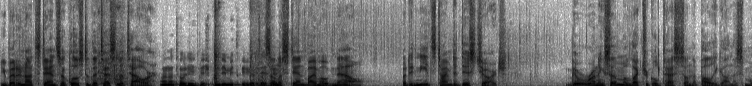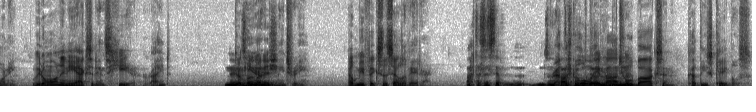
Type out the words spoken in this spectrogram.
you better not stand so close to the Tesla tower. Anatoly, ich bin Dimitri. It is on a standby mode now, but it needs time to discharge. They were running some electrical tests on the polygon this morning. We don't want any accidents here, right? Nee, das wollen wir nicht. Dimitri. Help me fix this elevator. Ach, das ist der so ein Fahrstuhl, wo wir eben waren, ne? Toolbox and cut these cables.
